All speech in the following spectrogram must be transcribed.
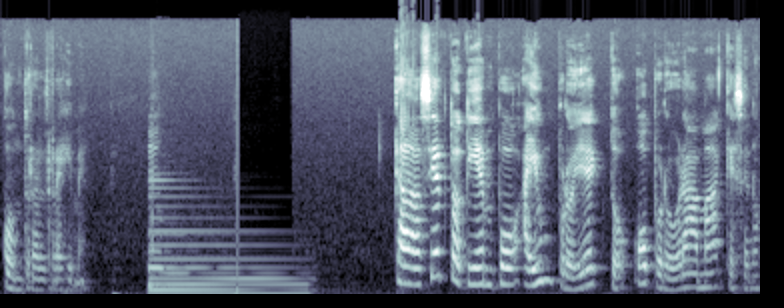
contra el régimen. Cada cierto tiempo hay un proyecto o programa que se nos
